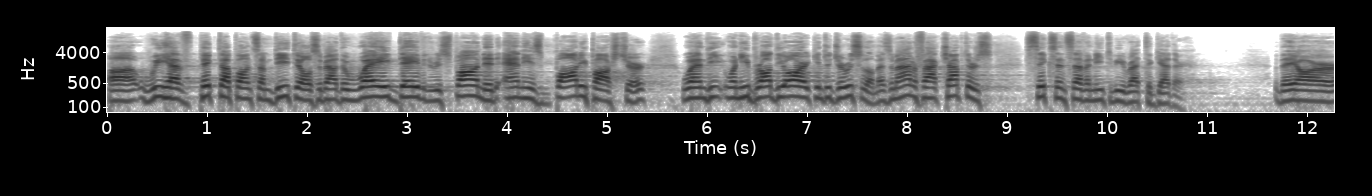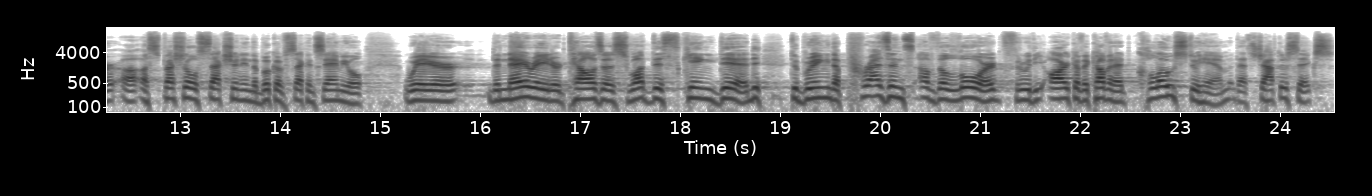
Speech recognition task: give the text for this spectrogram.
uh, we have picked up on some details about the way David responded and his body posture when, the, when he brought the ark into Jerusalem. As a matter of fact, chapters 6 and 7 need to be read together. They are uh, a special section in the book of 2 Samuel where the narrator tells us what this king did to bring the presence of the Lord through the Ark of the Covenant close to him. That's chapter 6.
